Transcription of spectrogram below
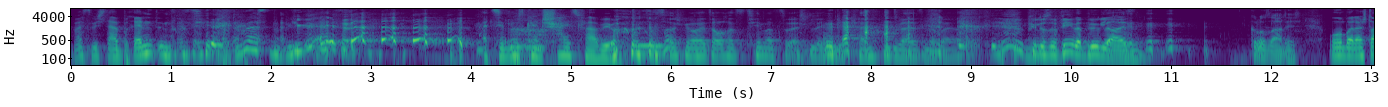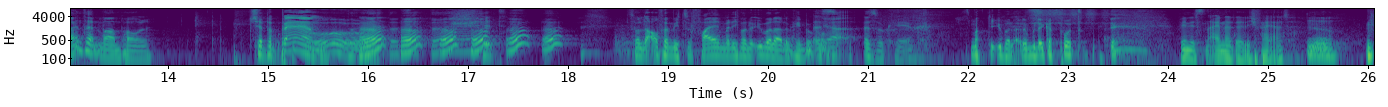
Was mich da brennt, interessiert. Du hast ein Bügeleisen? Erzähl bloß keinen Scheiß, Fabio. Das habe ich mir heute auch als Thema zurechtlegen, wenn ich kein Bügeleisen dabei habe. Philosophie über Bügeleisen. Großartig. Wo wir bei der Steinzeit waren, Paul. Chippa Bam! Oh. Da. Sollte aufhören, mich zu feilen, wenn ich mal eine Überleitung hinbekomme. Ja. Ist okay. Das macht die Überleitung wieder kaputt. Wenigstens einer, der dich feiert. Ja.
